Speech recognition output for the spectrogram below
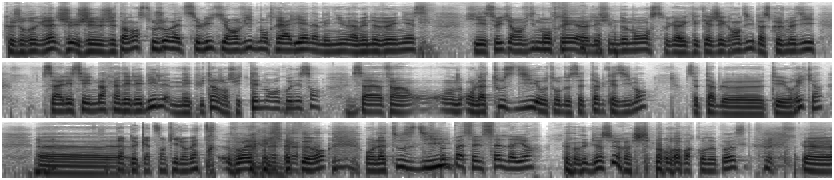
que je regrette. J'ai tendance toujours à être celui qui a envie de montrer Alien à mes, nie- à mes neveux et nièces, qui est celui qui a envie de montrer euh, les films de monstres avec lesquels j'ai grandi, parce que je me dis, ça a laissé une marque indélébile, mais putain, j'en suis tellement reconnaissant. Ça, enfin, on, on l'a tous dit autour de cette table quasiment, cette table euh, théorique. Hein. Euh, Cette table de 400 km. Voilà, exactement. On l'a tous Tu peux dit. me passer le sel d'ailleurs? oui, bien sûr, je te l'envoie par Chronopost. Euh,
